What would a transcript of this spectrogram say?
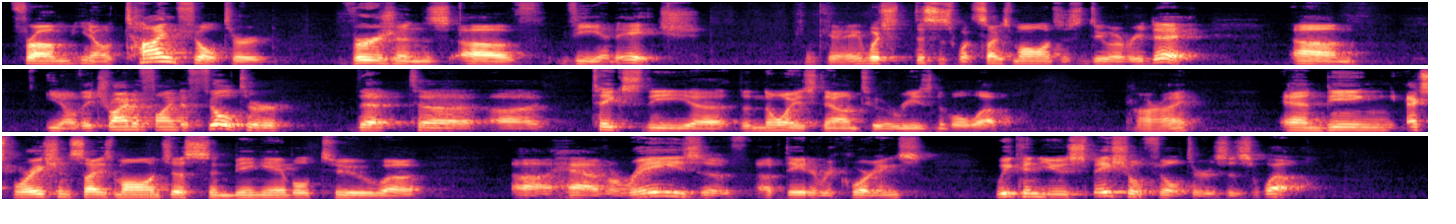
from you know time filtered versions of V and H. Okay, which this is what seismologists do every day. Um, you know, they try to find a filter that uh, uh, takes the uh, the noise down to a reasonable level. All right, and being exploration seismologists and being able to uh, uh, have arrays of, of data recordings we can use spatial filters as well.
